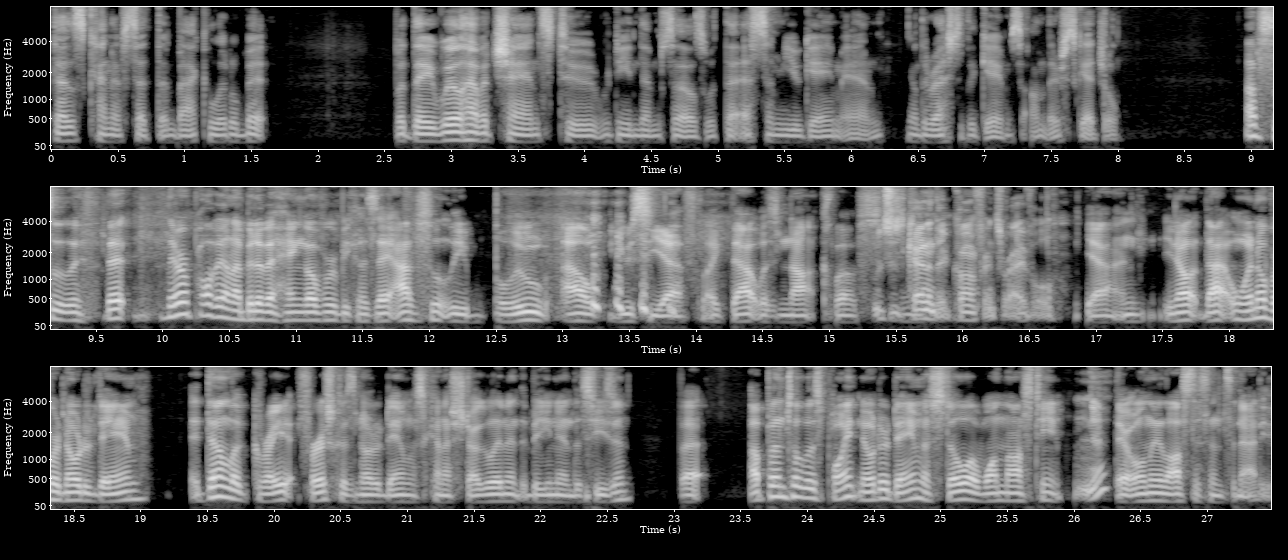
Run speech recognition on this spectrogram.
does kind of set them back a little bit. But they will have a chance to redeem themselves with the SMU game and you know, the rest of the games on their schedule. Absolutely. That they were probably on a bit of a hangover because they absolutely blew out UCF. Like that was not close. which is kind of their conference rival. Yeah, and you know that win over Notre Dame, it didn't look great at first because Notre Dame was kind of struggling at the beginning of the season. But up until this point, Notre Dame is still a one-loss team. Yeah. They only lost to Cincinnati,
